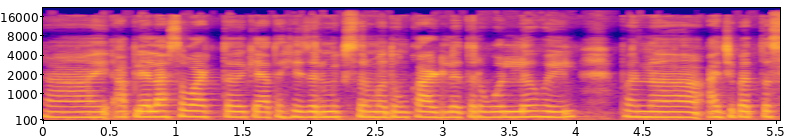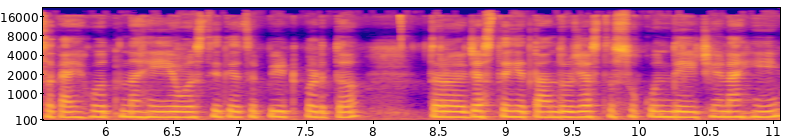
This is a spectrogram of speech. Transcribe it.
आपल्याला असं वाटतं की आता हे जर मिक्सरमधून काढलं तर वल्लं होईल पण अजिबात तसं काही होत नाही. व्यवस्थित याचं पीठ पडतं. तर जास्त हे तांदूळ जास्त सुकून द्यायचे नाही.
